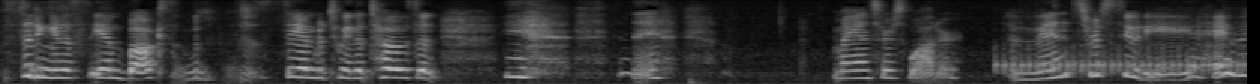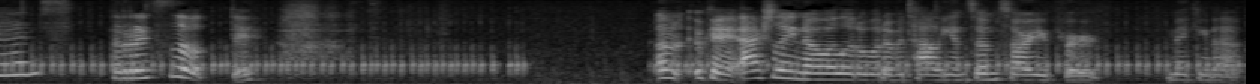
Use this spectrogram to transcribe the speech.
sitting in a sandbox with sand between the toes and yeah, my answer is water. Vince Risuti. Hey Vince. Risotto. Um, okay, I actually know a little bit of Italian, so I'm sorry for making that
